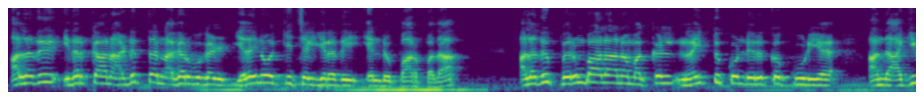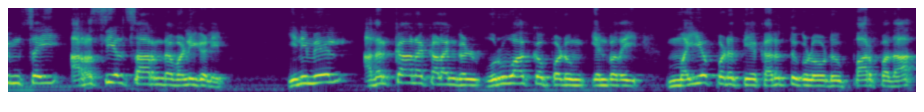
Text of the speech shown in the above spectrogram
அல்லது இதற்கான அடுத்த நகர்வுகள் எதை நோக்கி செல்கிறது என்று பார்ப்பதா? அல்லது பெரும்பாலான மக்கள் நினைத்து கொண்டிருக்கக்கூடிய அந்த அகிம்சை அரசியல் சார்ந்த வழிகளில் இனிமேல் அதற்கான களங்கள் உருவாக்கப்படும் என்பதை மையப்படுத்திய கருத்துகளோடு பார்ப்பதா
